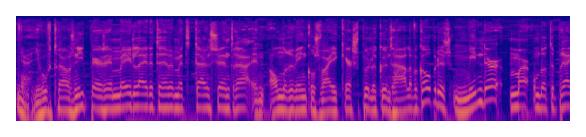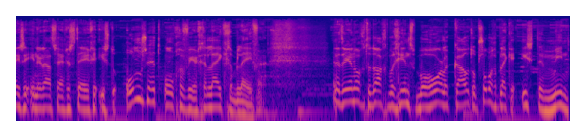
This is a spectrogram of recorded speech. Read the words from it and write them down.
Ja, je hoeft trouwens niet per se medelijden te hebben met tuincentra... en andere winkels waar je kerstspullen kunt halen. We kopen dus minder, maar omdat de prijzen inderdaad zijn gestegen... is de omzet ongeveer gelijk gebleven. En het weer nog. De dag begint behoorlijk koud. Op sommige plekken is de min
